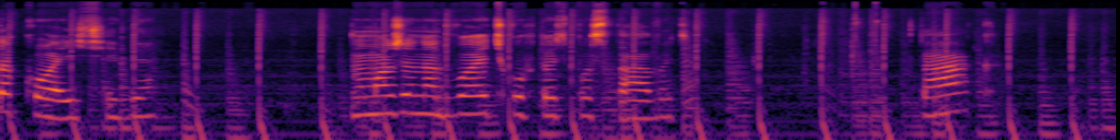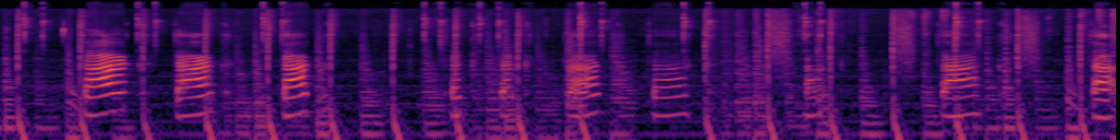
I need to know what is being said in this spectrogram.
такої собі. Ну, може на двоєчку хтось поставить. Так. Так, так, так. Так, так, так, так, так, так, так.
